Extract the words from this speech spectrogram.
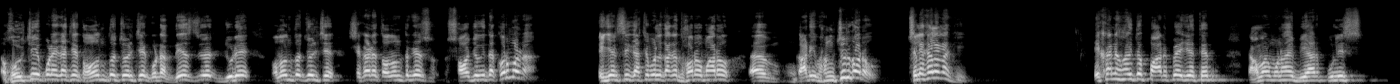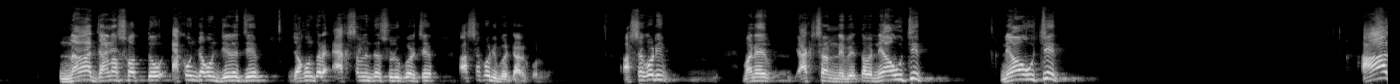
হইচই পড়ে গেছে, তদন্ত চলছে, গোটা দেশ জুড়ে তদন্ত চলছে, সেখানে তদন্তকে সহযোগিতা করব না? এজেন্সি গেছে বলে তাকে ধরো, মারো গাড়ি ভাঙচুর করো, ছেলে খেলা নাকি? এখানে হয়তো পার পেয়ে যেতেন। আমার মনে হয় বিহার পুলিশ না জানা সত্ত্বেও এখন যখন জেনেছে যখন তারা অ্যাকশন নিতে শুরু করেছে, আশা করি বেটার করবে। আশা করি মানে অ্যাকশন নেবে, তবে নেওয়া উচিত। নেওয়া উচিত। আর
